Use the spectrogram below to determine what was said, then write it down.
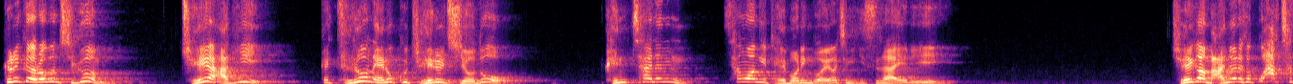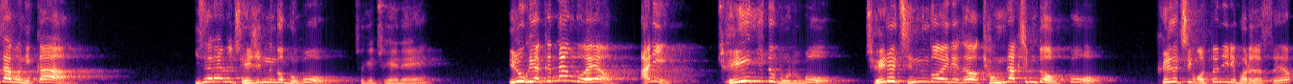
그러니까 여러분 지금 죄악이 드러내놓고 죄를 지어도 괜찮은 상황이 돼버린 거예요. 지금 이스라엘이. 죄가 만연해서 꽉 차다 보니까 이 사람이 죄 짓는 거 보고 저게 죄네. 이러고 그냥 끝난 거예요. 아니, 죄인지도 모르고 죄를 짓는 거에 대해서 경각심도 없고 그래서 지금 어떤 일이 벌어졌어요?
